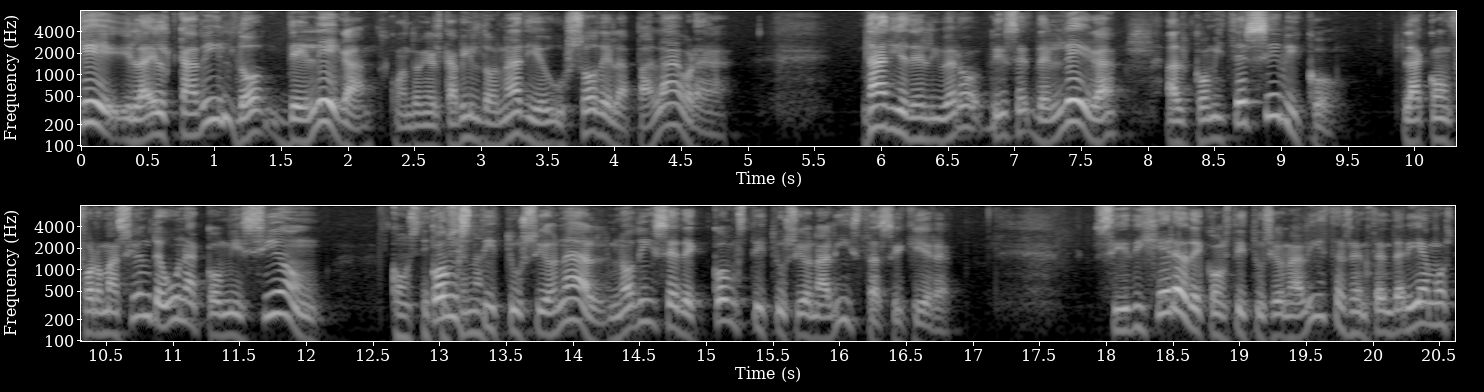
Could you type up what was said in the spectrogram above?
que el cabildo delega, cuando en el cabildo nadie usó de la palabra, nadie deliberó, dice, delega al comité cívico la conformación de una comisión constitucional, no dice de constitucionalistas siquiera. Si dijera de constitucionalistas, entenderíamos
